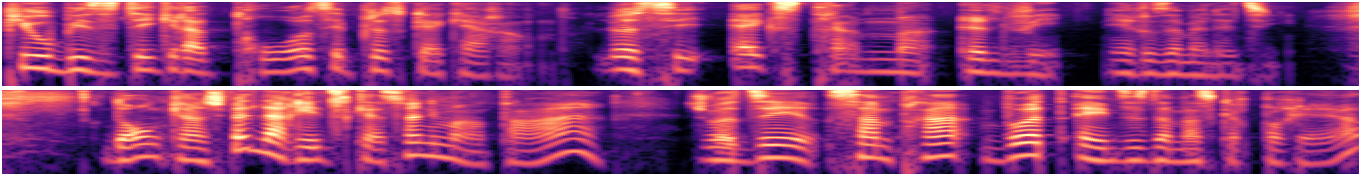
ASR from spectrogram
Puis obésité grade 3, c'est plus que 40. Là, c'est extrêmement élevé, les risques de maladie. Donc, quand je fais de la rééducation alimentaire, je vais dire, ça me prend votre indice de masse corporelle.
